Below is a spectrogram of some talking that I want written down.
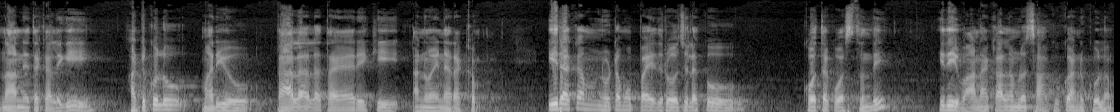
నాణ్యత కలిగి అటుకులు మరియు పేలాల తయారీకి అనువైన రకం. ఈ రకం నూట ముప్పై ఐదు రోజులకు కోతకు వస్తుంది. ఇది వానాకాలంలో సాగుకు అనుకూలం.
